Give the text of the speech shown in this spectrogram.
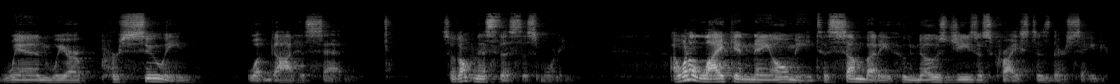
when we are pursuing what God has said. So don't miss this this morning. I want to liken Naomi to somebody who knows Jesus Christ as their Savior.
